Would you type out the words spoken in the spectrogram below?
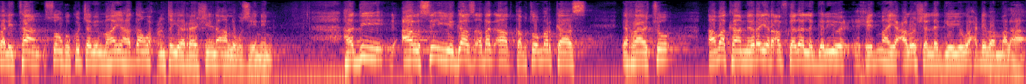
qalitaan soonku ku jabi mahayo haddaan wax cunto iyo raashiina aan lagu siinin. Haddii caalsi iyo gaas adag aad qabto markaas raajo ama kaamiro yar afkaada la geliyo xiidmaha iyo caloosha la geeyo wax dhiba ma laha.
